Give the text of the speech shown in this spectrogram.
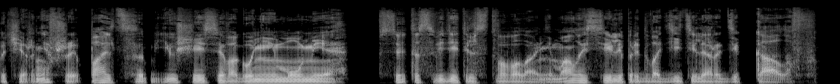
почерневшие пальцы, бьющиеся в агонии мумия, все это свидетельствовало о немалой силе предводителя радикалов.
